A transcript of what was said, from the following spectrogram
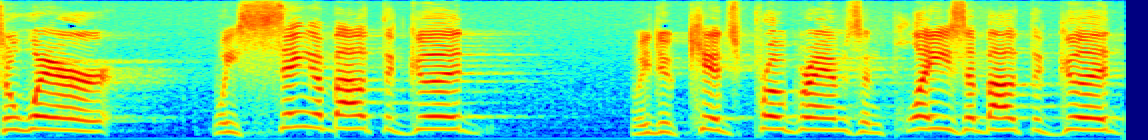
to where we sing about the good, we do kids' programs and plays about the good.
